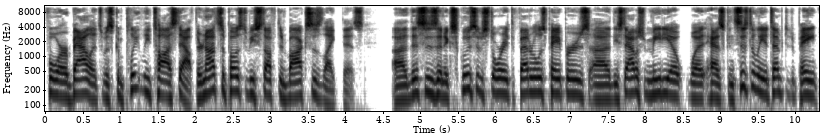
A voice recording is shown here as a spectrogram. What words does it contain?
for ballots was completely tossed out. They're not supposed to be stuffed in boxes like this. Uh, this is an exclusive story at the Federalist Papers. Uh, the establishment media what, has consistently attempted to paint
